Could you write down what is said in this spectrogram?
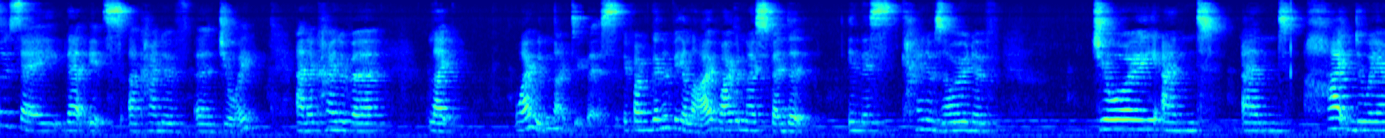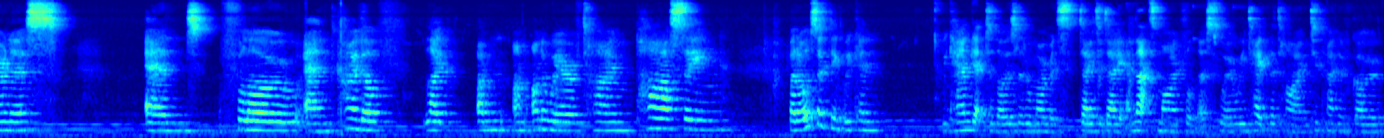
also say that it's a kind of a joy and a kind of a like, why wouldn't I do this? If I'm going to be alive, why wouldn't I spend it in this kind of zone of joy and and heightened awareness and flow and kind of like I'm, I'm unaware of time passing but I also think we can we can get to those little moments day to day and that's mindfulness where we take the time to kind of go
